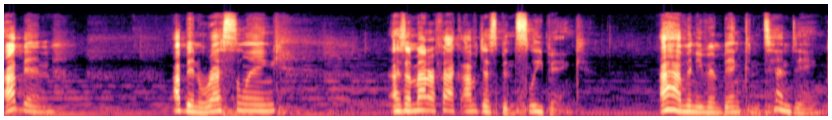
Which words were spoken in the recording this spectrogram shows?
I've been I've been wrestling. As a matter of fact, I've just been sleeping. I haven't even been contending.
